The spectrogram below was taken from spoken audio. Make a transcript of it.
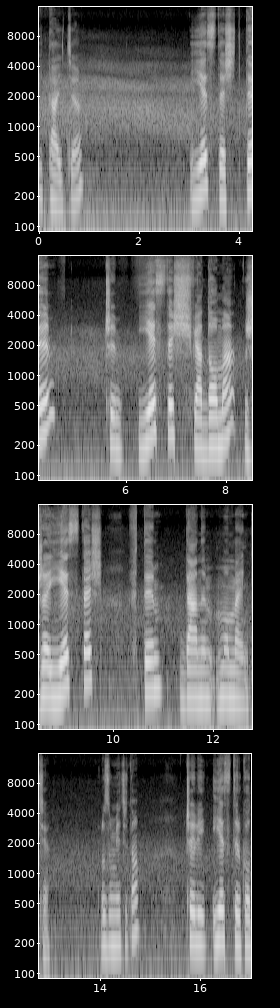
Witajcie. Jesteś tym, czym jesteś świadoma, że jesteś w tym danym momencie. Rozumiecie to? Czyli jest tylko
